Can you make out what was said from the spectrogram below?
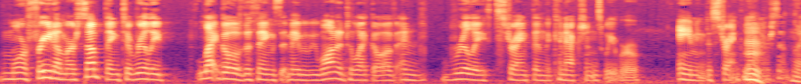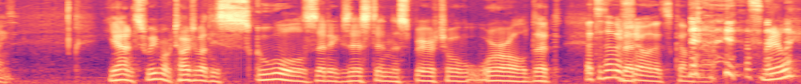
more freedom or something to really let go of the things that maybe we wanted to let go of and really strengthen the connections we were aiming to strengthen or something Nice. Yeah, and Swedenborg talks about these schools that exist in the spiritual world. That That's another That- show that's coming up. really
